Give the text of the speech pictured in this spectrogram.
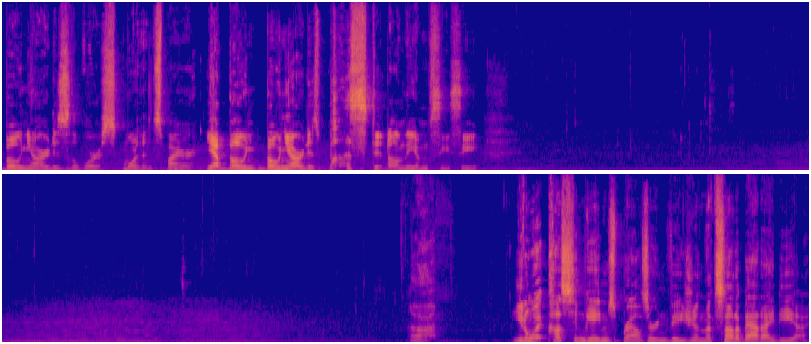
Boneyard is the worst, more than Spire. Yeah, Bone Boneyard is busted on the MCC. Ah. You know what? Custom Games Browser Invasion. That's not a bad idea.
